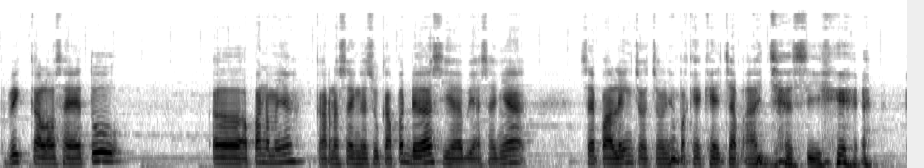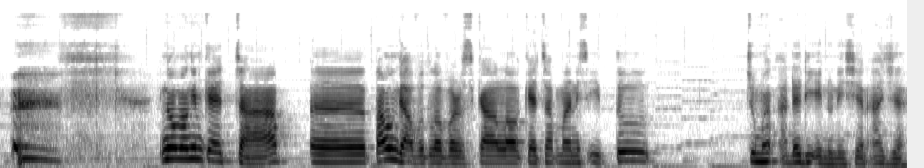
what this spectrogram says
Tapi kalau saya tuh uh, apa namanya karena saya nggak suka pedas ya biasanya saya paling cocoknya pakai kecap aja sih. Ngomongin kecap uh, tahu nggak food lovers kalau kecap manis itu cuma ada di Indonesia aja.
